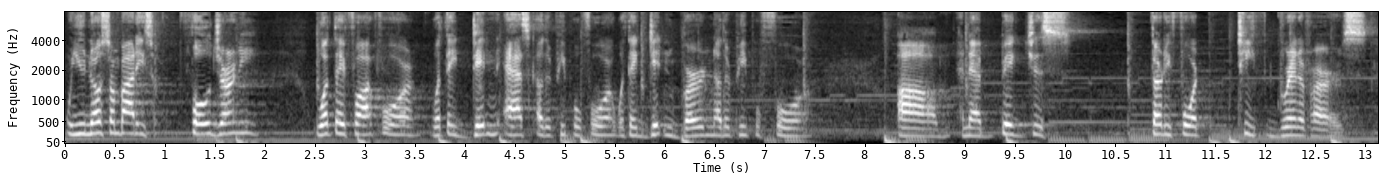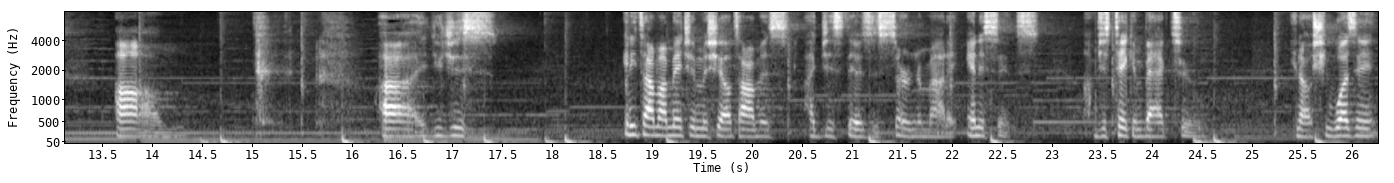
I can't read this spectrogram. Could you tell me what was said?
when you know somebody's full journey, what they fought for, what they didn't ask other people for, what they didn't burden other people for, um, and that big just 34 teeth grin of hers, um, uh, you just anytime I mention Michelle Thomas, I just there's a certain amount of innocence. I'm just taken back to, you know, she wasn't.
